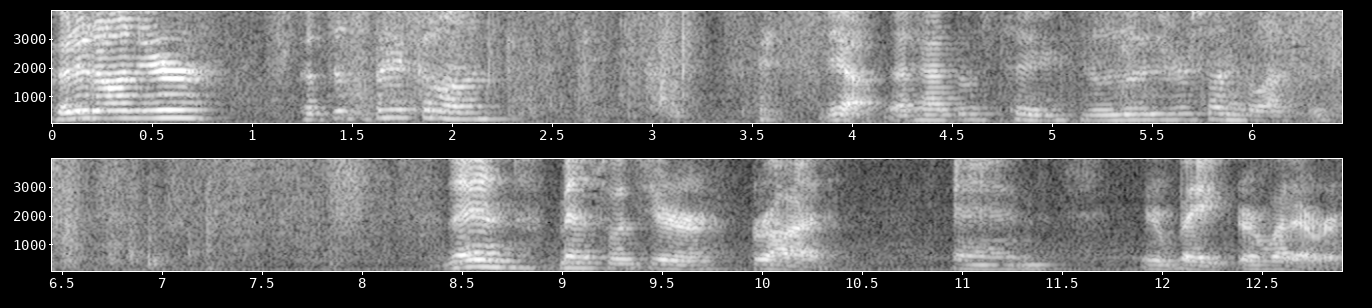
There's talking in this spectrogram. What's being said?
put it on your, put this back on. Yeah, that happens too. You lose your sunglasses. Then mess with your rod and your bait or whatever.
